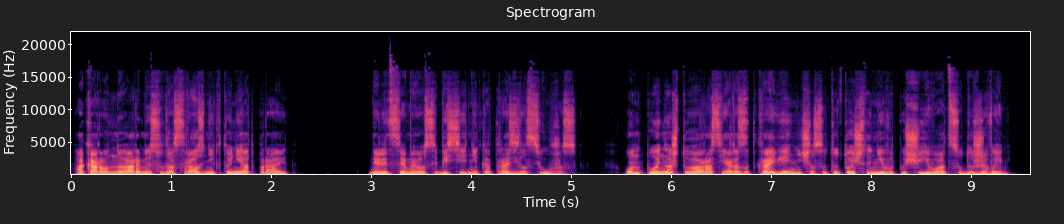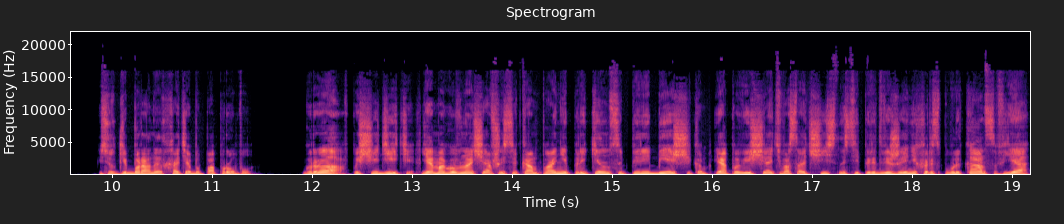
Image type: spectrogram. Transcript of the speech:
а коронную армию сюда сразу никто не отправит. На лице моего собеседника отразился ужас. Он понял, что раз я разоткровенничался, то точно не выпущу его отсюда живым. И все-таки баронет хотя бы попробовал. «Граф, пощадите, я могу в начавшейся кампании прикинуться перебежчиком и оповещать вас о численности передвижениях республиканцев. Я...»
